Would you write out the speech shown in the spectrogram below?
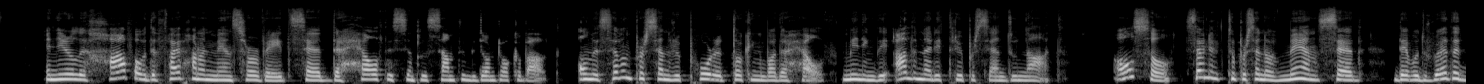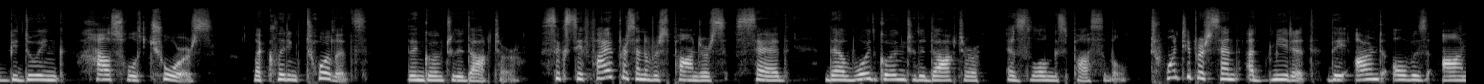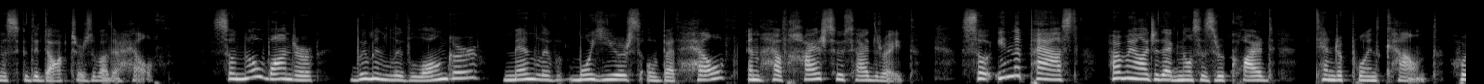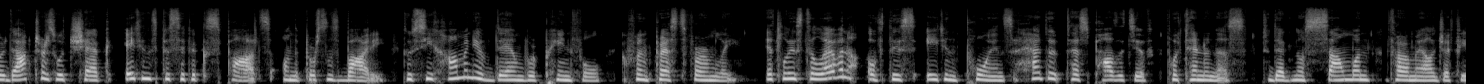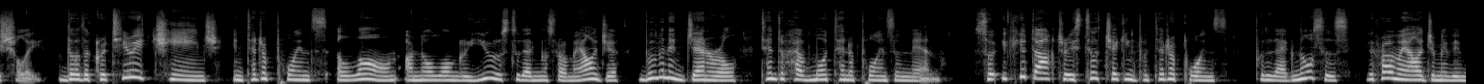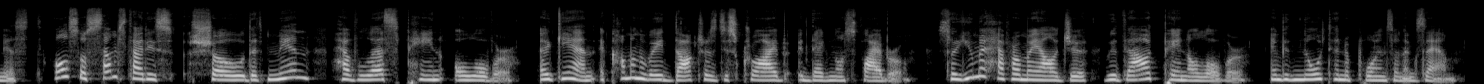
and nearly half of the 500 men surveyed said their health is simply something they don't talk about. Only 7% reported talking about their health, meaning the other 93% do not. Also, 72% of men said they would rather be doing household chores, like cleaning toilets, than going to the doctor. 65% of responders said they avoid going to the doctor as long as possible. 20% admitted they aren't always honest with the doctors about their health. So, no wonder women live longer, men live more years of bad health, and have higher suicide rate. So, in the past, fibromyalgia diagnosis required tender point count, where doctors would check 18 specific spots on the person's body to see how many of them were painful when pressed firmly. At least 11 of these 18 points had to test positive for tenderness to diagnose someone with fibromyalgia officially. Though the criteria change in tender points alone are no longer used to diagnose fibromyalgia, women in general tend to have more tender points than men. So if your doctor is still checking for tender points for the diagnosis, your fibromyalgia may be missed. Also, some studies show that men have less pain all over, Again, a common way doctors describe and diagnose fibro. So you may have fibromyalgia without pain all over and with no tender points on exam.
